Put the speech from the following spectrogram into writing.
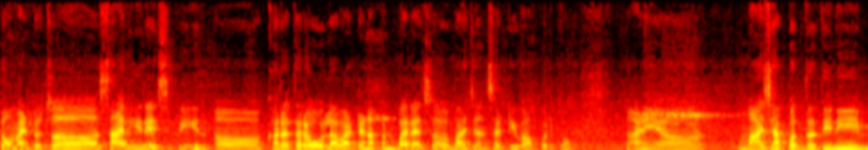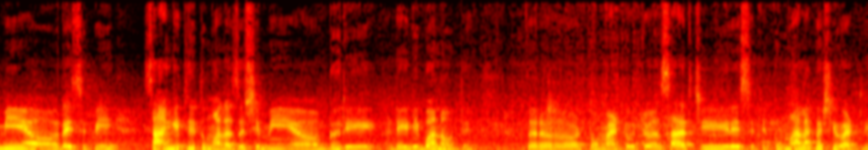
टोमॅटोचं सार ही रेसिपी खरं तर ओला वाटण आपण बऱ्याच भाज्यांसाठी वापरतो. आणि माझ्या पद्धतीने मी रेसिपी सांगितली तुम्हाला जशी मी घरी डेली बनवते. तर टोमॅटोच्या सारची रेसिपी तुम्हाला कशी वाटली?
